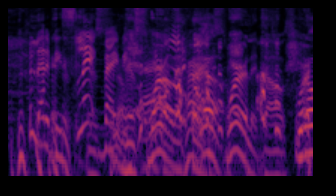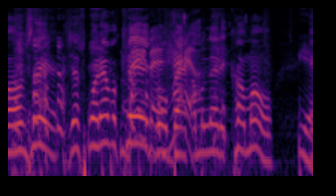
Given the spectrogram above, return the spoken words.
Let it be slick, baby. And swirl it, Yeah. swirl it, dog. You know what I'm saying? Just whatever can Baby grow back, hair. I'm gonna let it come on, Yeah.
